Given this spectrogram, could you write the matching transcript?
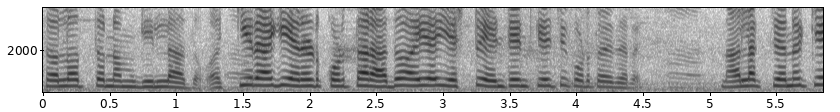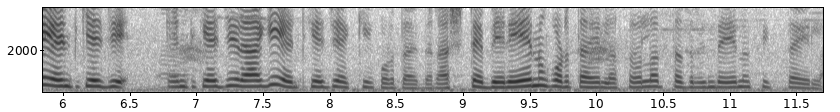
ಸವಲತ್ತು ನಮಗಿಲ್ಲ ಅದು. ಅಕ್ಕಿ ರಾಗಿ ಎರಡು ಕೊಡ್ತಾರೆ. ಅದು ಅಯ್ಯೋ ಎಷ್ಟು ಎಂಟೆಂಟು ಕೆ ಜಿ ಕೊಡ್ತಾ ಇದ್ದಾರೆ. ನಾಲ್ಕು ಜನಕ್ಕೆ ಎಂಟು ಕೆ ಜಿ ಎಂಟು ಕೆ ಜಿ ರಾಗಿ ಎಂಟು ಕೆ ಜಿ ಅಕ್ಕಿ ಕೊಡ್ತಾ ಇದ್ದಾರೆ. ಅಷ್ಟೇ ಬೇರೆ ಏನು ಕೊಡ್ತಾ ಇಲ್ಲ. ಸವಲತ್ತು ಅದರಿಂದ ಏನು ಸಿಗ್ತಾ ಇಲ್ಲ.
